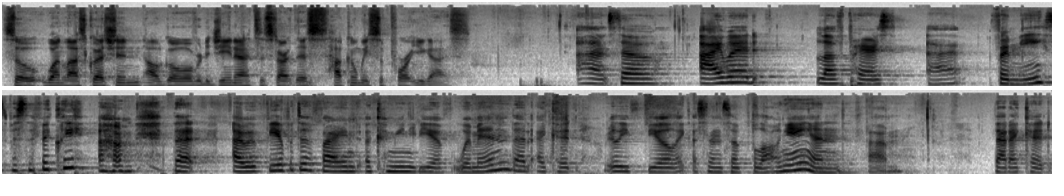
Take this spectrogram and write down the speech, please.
So, one last question. I'll go over to Gina to start this. How can we support you guys? Uh, so, I would love prayers. Uh, for me specifically, um, that I would be able to find a community of women that I could really feel like a sense of belonging and um, that I could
